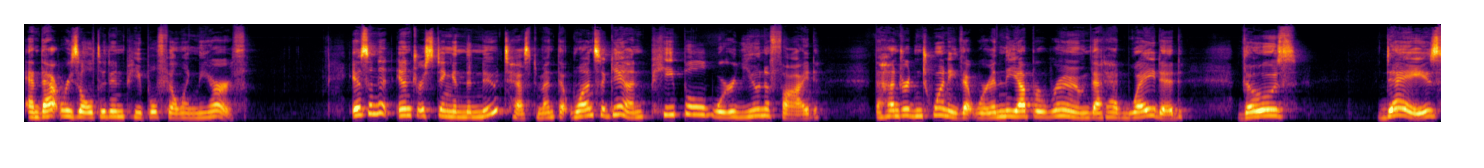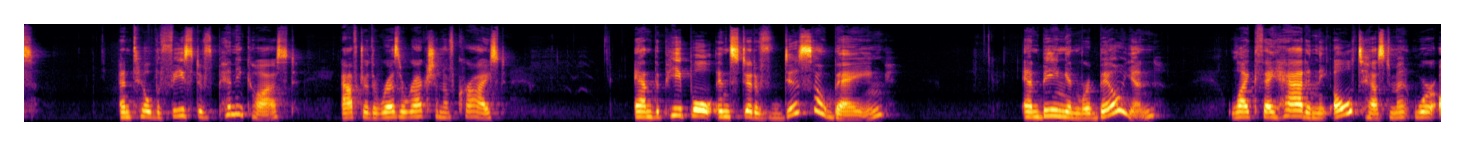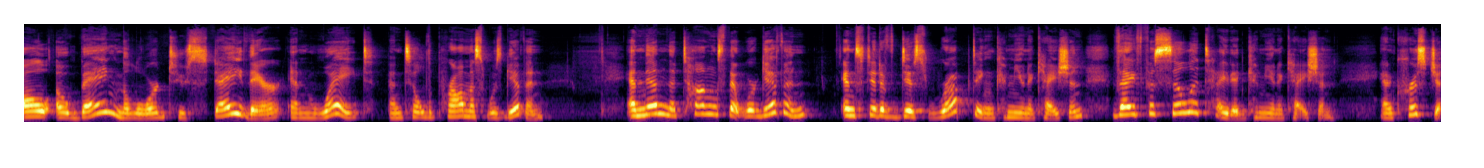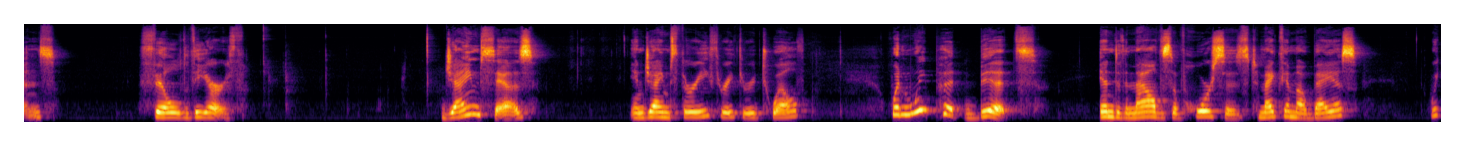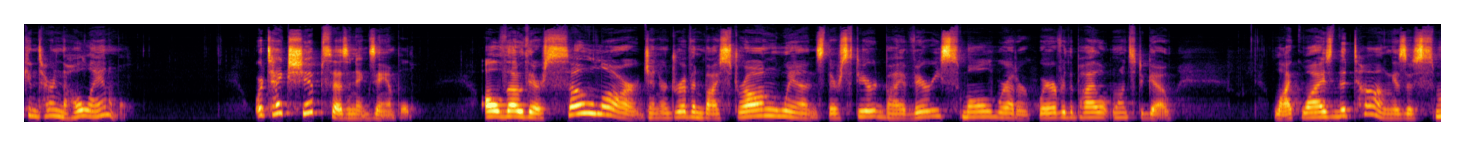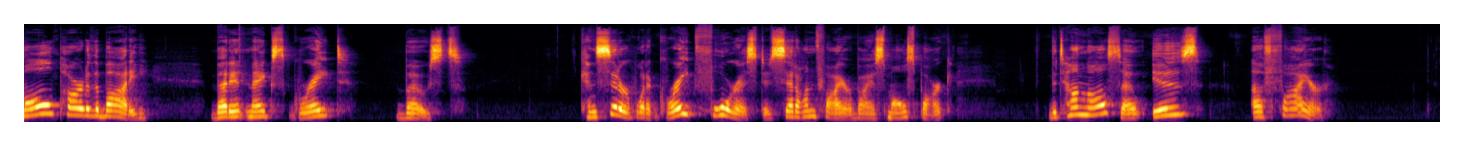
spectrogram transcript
And that resulted in people filling the earth. Isn't it interesting in the New Testament that once again people were unified? The 120 that were in the upper room that had waited those days until the Feast of Pentecost after the resurrection of Christ. And the people, instead of disobeying, and being in rebellion, like they had in the Old Testament, were all obeying the Lord to stay there and wait until the promise was given. And then the tongues that were given, instead of disrupting communication, they facilitated communication. And Christians filled the earth. James says in James 3 3 through 12, when we put bits into the mouths of horses to make them obey us, we can turn the whole animal. Or take ships as an example. Although they're so large and are driven by strong winds, they're steered by a very small rudder wherever the pilot wants to go. Likewise, the tongue is a small part of the body, but it makes great boasts. Consider what a great forest is set on fire by a small spark. The tongue also is a fire,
